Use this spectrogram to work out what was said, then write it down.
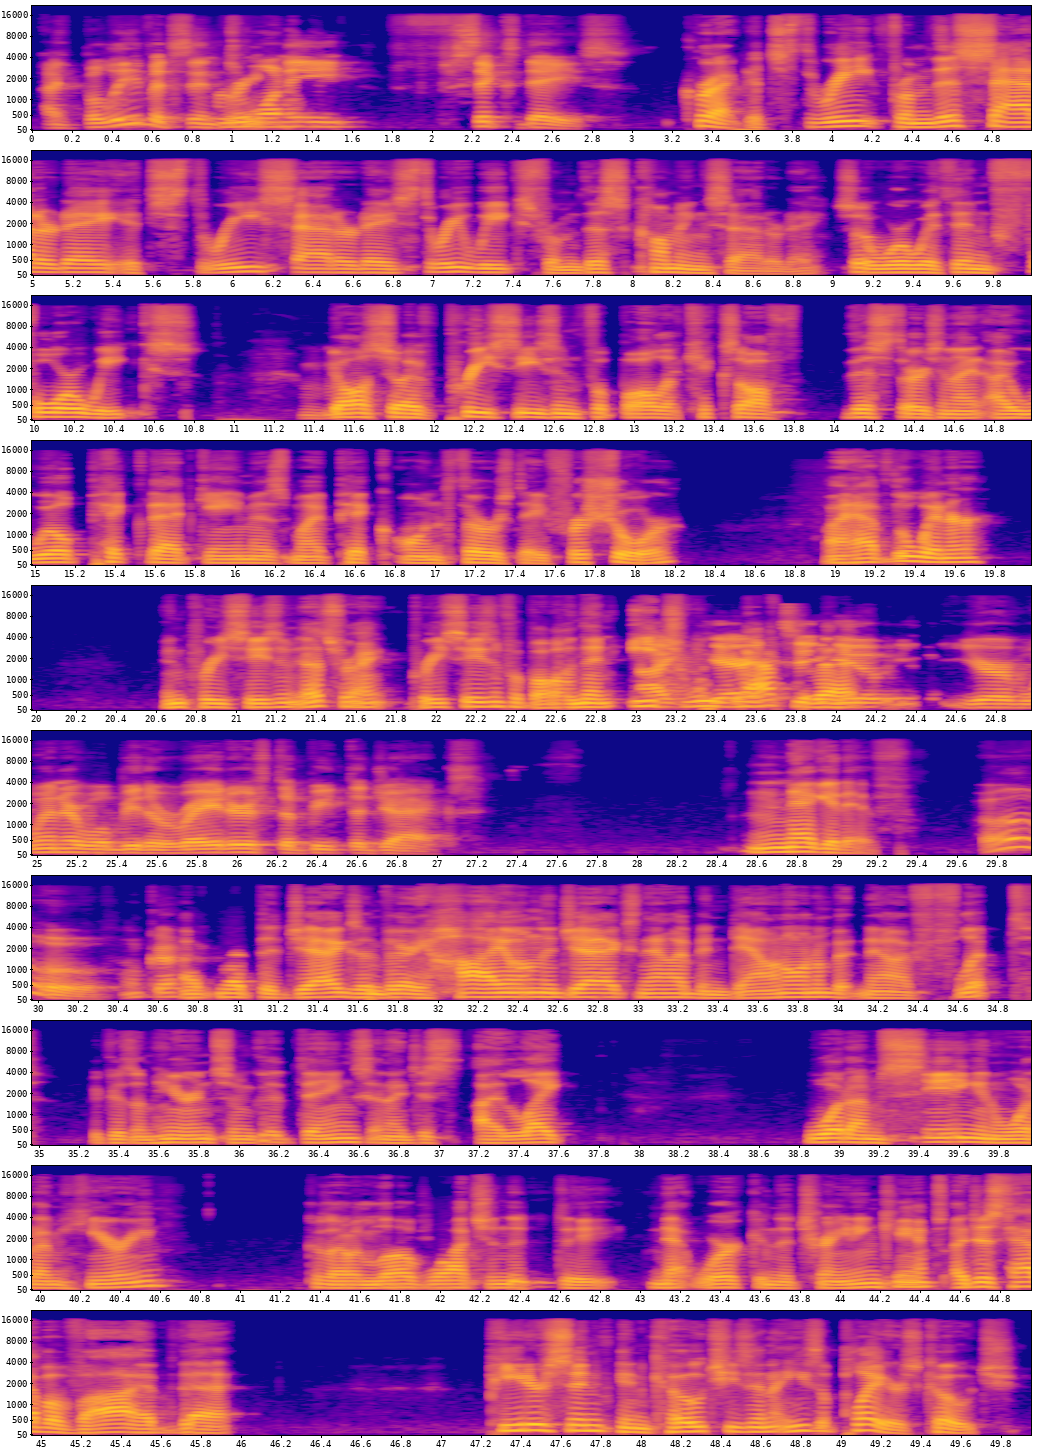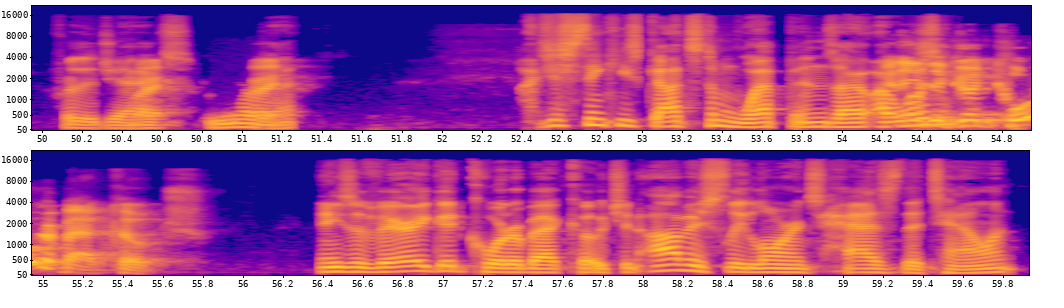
I believe it's in twenty six days. Correct. It's three from this Saturday. It's three Saturdays, three weeks from this coming Saturday. So we're within four weeks. Mhm. You also have preseason football that kicks off this Thursday night. I will pick that game as my pick on Thursday for sure. I have the winner in preseason. That's right, preseason football, and then each I week after that, you, your winner will be the Raiders to beat the Jags. negative. Oh, okay. I've got the Jags. I'm very high on the Jags now. I've been down on them, but now I've flipped because I'm hearing some good things, and I just I like what I'm seeing and what I'm hearing because I would Mhm. love watching the, the network and the training camps. I just have a vibe that Pederson can coach. He's an he's a player's coach for the Jags. We know right. that. I just think he's got some weapons. I, I and he's a good quarterback coach. and he's a very good quarterback coach. And obviously, Lawrence has the talent.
